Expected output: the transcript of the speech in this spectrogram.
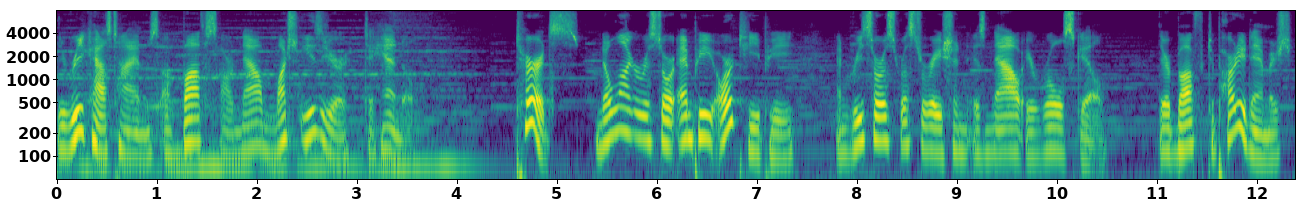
the recast times of buffs are now much easier to handle. Turrets no longer restore MP or TP, and resource restoration is now a role skill. Their buff to party damage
